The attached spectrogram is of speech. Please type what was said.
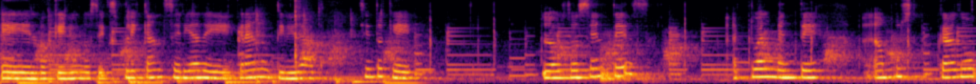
eh, lo que ellos nos explican sería de gran utilidad. Siento que los docentes actualmente han buscado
